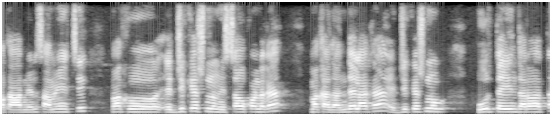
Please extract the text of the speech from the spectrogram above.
ఒక ఆరు నెలలు సమయం ఇచ్చి మాకు ఎడ్యుకేషన్ మిస్ అవ్వకుండా మాకు అది అందేలాగా ఎడ్యుకేషన్ పూర్తి అయిన తర్వాత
